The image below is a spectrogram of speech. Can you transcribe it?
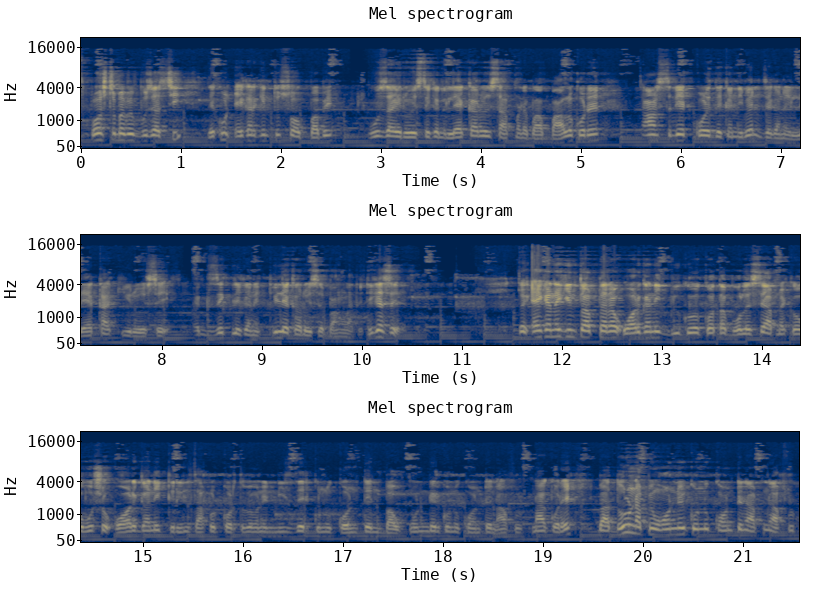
স্পষ্টভাবে বোঝাচ্ছি, দেখুন, এখানে কিন্তু সবভাবে বোঝাই রয়েছে। এখানে লেখা রয়েছে আপনারা বা ভালো করে ট্রান্সলেট করে দেখে নেবেন যেখানে লেখা কি রয়েছে। এক্স্যাক্টলি এখানে কি লেখা রয়েছে বাংলাতে, ঠিক আছে? তো এখানে কিন্তু আপনারা অর্গানিক কথা বলেছে, আপনাকে অবশ্যই অর্গানিক রিলস আপলোড করতে হবে মানে নিজের কোনো কন্টেন্ট বা অন্যের কোনো কন্টেন্ট আপলোড না করে, বা ধরুন আপনি অন্যের কোনো কন্টেন্ট আপনি আপলোড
